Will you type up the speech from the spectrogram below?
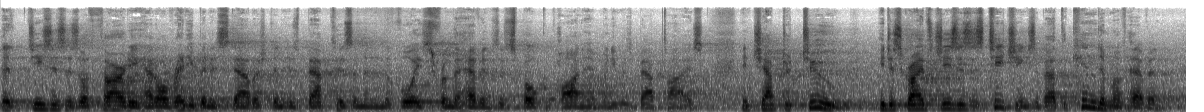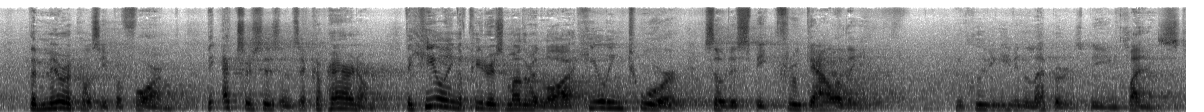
that Jesus' authority had already been established in his baptism and in the voice from the heavens that spoke upon him when he was baptized. In chapter 2, he describes Jesus' teachings about the kingdom of heaven the miracles he performed, the exorcisms at Capernaum, the healing of Peter's mother in law, a healing tour, so to speak, through Galilee, including even lepers being cleansed.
